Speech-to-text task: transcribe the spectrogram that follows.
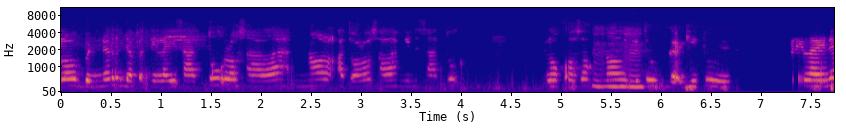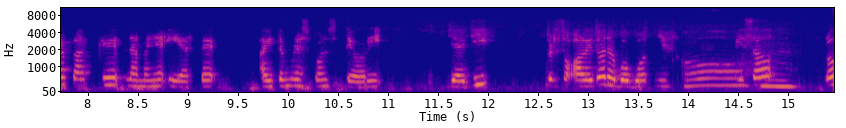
lo bener dapat nilai satu lo salah nol atau lo salah minus satu lo kosong nol Mhm. gitu nggak gitu. Ya penilaiannya pakai namanya IRT item response theory jadi bersoal itu ada bobotnya. Oh. Misal, hmm. lo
